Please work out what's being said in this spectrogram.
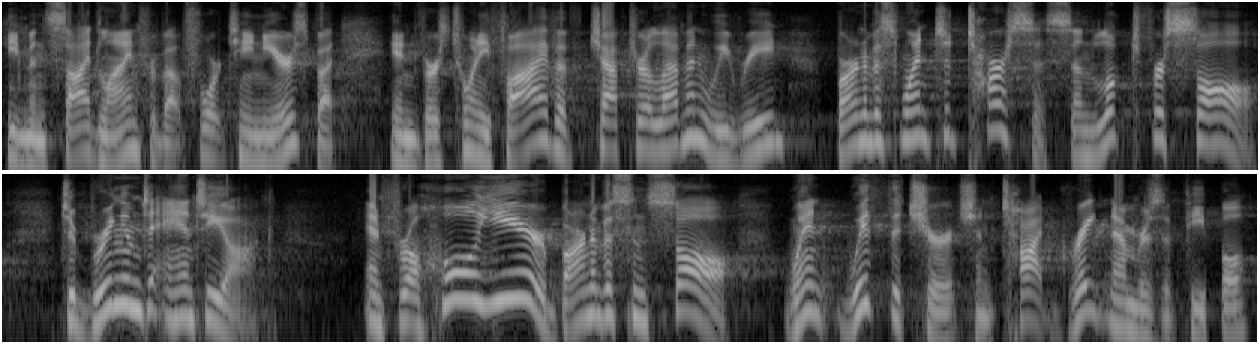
He'd been sidelined for about 14 years, but in verse 25 of chapter 11, we read Barnabas went to Tarsus and looked for Saul to bring him to Antioch. And for a whole year, Barnabas and Saul went with the church and taught great numbers of people.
